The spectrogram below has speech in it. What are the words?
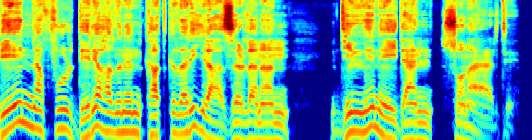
Bien Nafur deri halının katkılarıyla hazırlanan Dinle Ney'den sona erdi.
